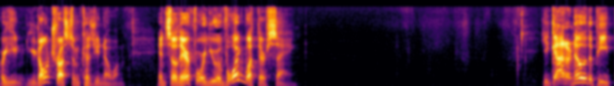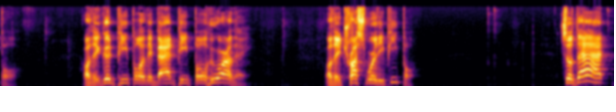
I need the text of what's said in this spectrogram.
or you, you don't trust them because you know them. And so therefore you avoid what they're saying. You got to know the people. Are they good people? Are they bad people? Who are they? Are they trustworthy people? So that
